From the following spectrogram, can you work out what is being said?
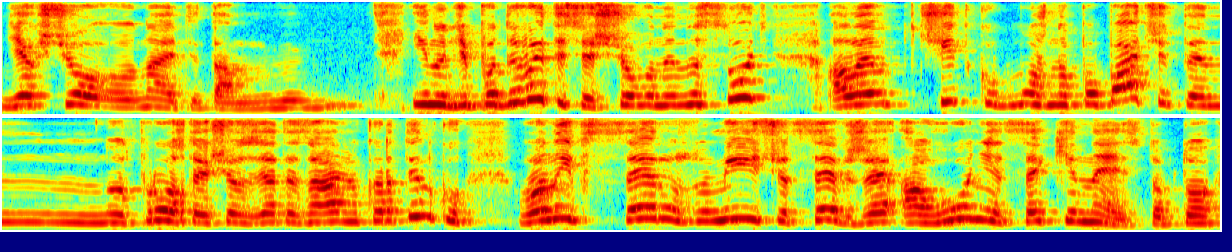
якщо знаєте, там іноді подивитися, що вони несуть, але от чітко можна побачити, от просто якщо взяти загальну картинку, вони все розуміють, що це вже агонія, це кінець. Тобто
